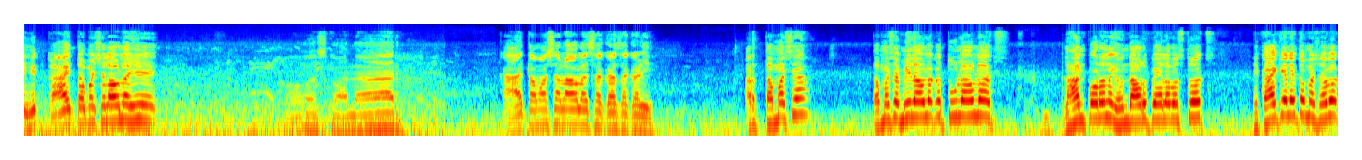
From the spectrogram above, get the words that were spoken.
हे काय तमाशा लावला हे? स्कॉलर काय तमाशा लावलाय सकाळ सकाळी? अरे तमाशा? तमाशा मी लावला का तू लावलाच लहान पोराला घेऊन दारू प्यायला बसतोच हे काय केलंय तमाशा बघ.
